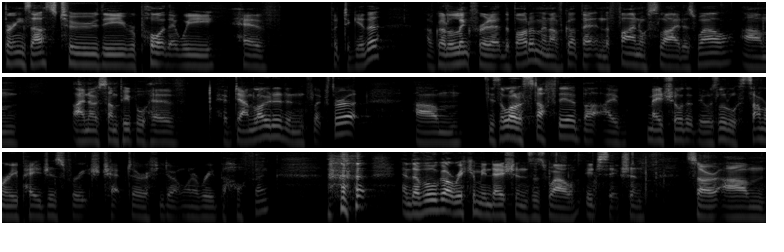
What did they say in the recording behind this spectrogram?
brings us to the report that we have put together. I've got a link for it at the bottom and I've got that in the final slide as well. Um, I know some people have, have downloaded and flicked through it. Um, there's a lot of stuff there, but I made sure that there was little summary pages for each chapter if you don't want to read the whole thing. and they've all got recommendations as well, each section. So um,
